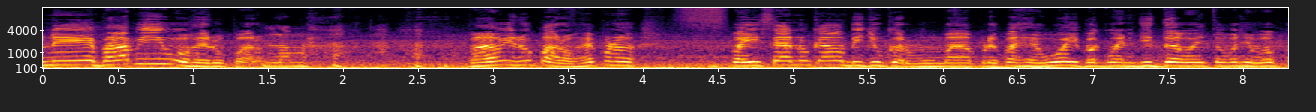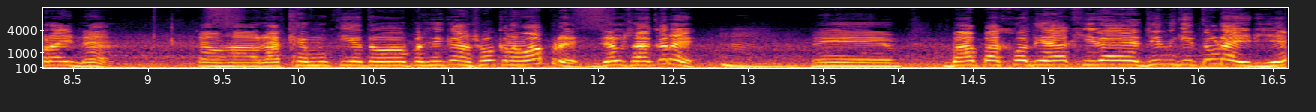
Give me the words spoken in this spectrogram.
અને ભાભી એવો છે રૂપારો. ભાભી ભાવી રૂપારો છે પણ પૈસાનું કામ બીજું કરવું. માં આપણે પાસે હોય ભગવાન દીધા હોય તો પછી વપરાય ને. કામ હા રાખે મૂકીએ તો પછી કાં છોકરા વાપરે જલસા કરે. બાપ આખો દે આખી જિંદગી તોડાઈ રહીએ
